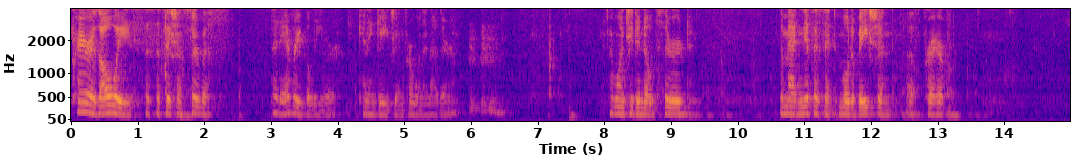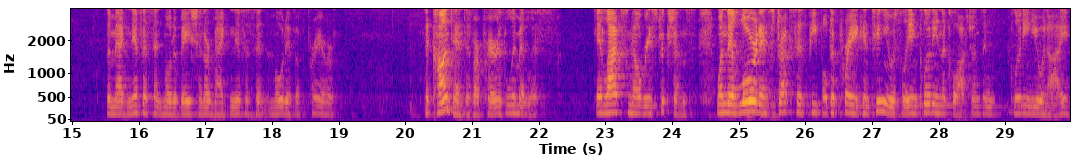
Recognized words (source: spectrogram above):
Prayer is always a sufficient service that every believer can engage in for one another. I want you to note, third, the magnificent motivation of prayer. The magnificent motivation or magnificent motive of prayer. The content of our prayer is limitless. It lacks no restrictions. When the Lord instructs his people to pray continuously, including the Colossians, including you and I,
